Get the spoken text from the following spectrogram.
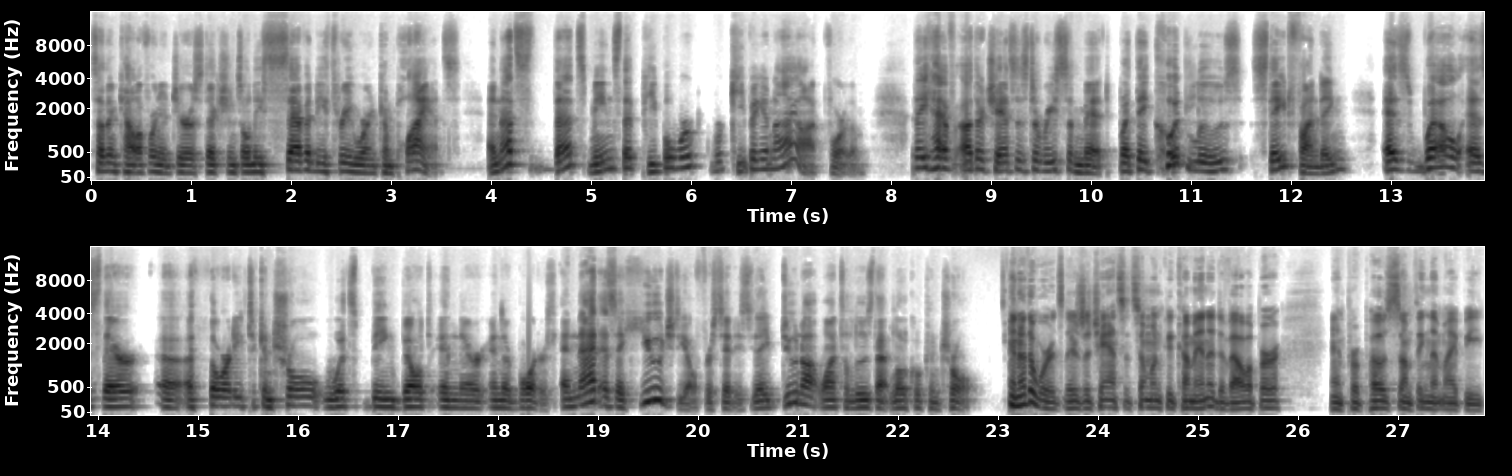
Southern California jurisdictions, only 73 were in compliance. And that's that means that people were, were keeping an eye out for them. They have other chances to resubmit, but they could lose state funding as well as their uh, authority to control what's being built in their in their borders. And that is a huge deal for cities. They do not want to lose that local control. In other words, there's a chance that someone could come in, a developer, and propose something that might be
